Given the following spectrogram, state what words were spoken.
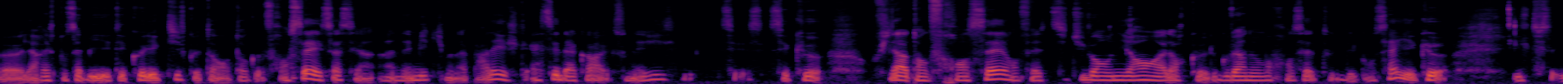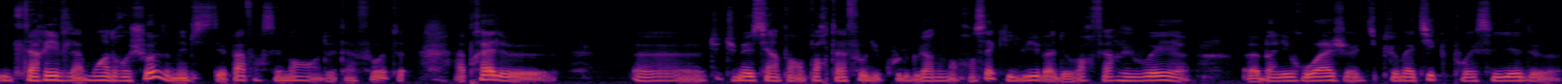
la responsabilité collective que tu as en tant que Français, et ça c'est un, ami qui m'en a parlé, j'étais assez d'accord avec son avis, c'est que au final en tant que Français, en fait, si tu vas en Iran alors que le gouvernement français te déconseille et que il t'arrive la moindre chose, même si ce pas forcément de ta faute, après le, tu, mets aussi un peu en porte-à-faux du coup le gouvernement français qui lui va devoir faire jouer euh, ben, les rouages diplomatiques pour essayer de,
